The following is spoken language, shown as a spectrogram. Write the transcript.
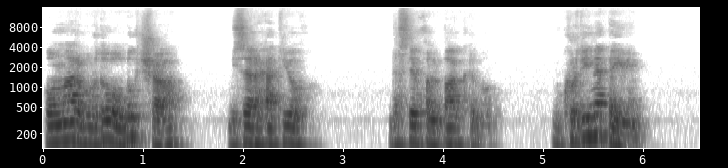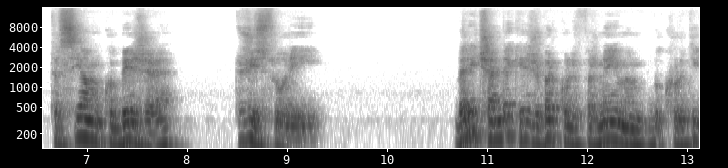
Omar Hurdo Obukça, Bize rehet yox. Destê xwe li ba kiribû. Bi kurdî ne peyvîn. Tirsiya min ku bêje tu jî sûrî î. Berî çendekê ji ber ku li firneyê min bi kurdî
